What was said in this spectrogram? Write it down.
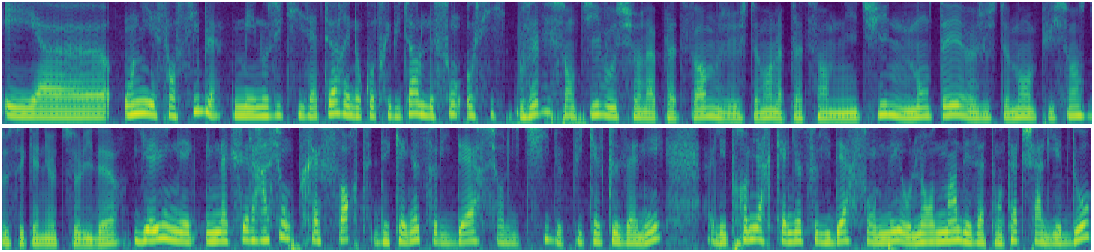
Et euh, on y est sensible, mais nos utilisateurs et nos contributeurs le sont aussi. Vous avez senti, vous, sur la plateforme, justement, la plateforme Nichin, monter euh, justement en puissance de ces cagnottes solidaires? Il y a eu une, une, accélération très forte des cagnottes solidaires sur Litchi depuis quelques années. Les premières cagnottes solidaires sont nées au lendemain des attentats de Charlie Hebdo.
